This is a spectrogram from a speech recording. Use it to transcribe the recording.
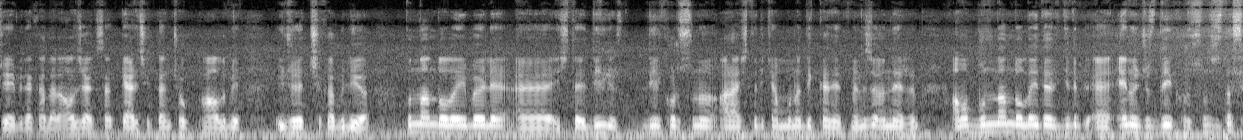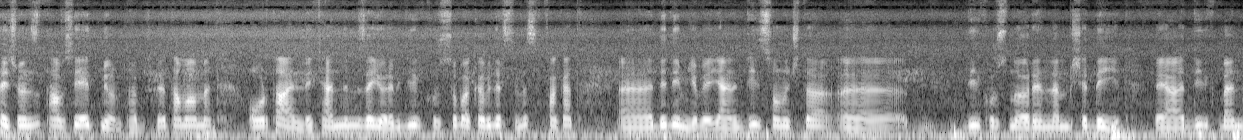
C1'e kadar alacaksak gerçekten çok pahalı bir ücret çıkabiliyor. Bundan dolayı böyle e, işte dil dil kursunu araştırırken buna dikkat etmenizi öneririm. Ama bundan dolayı da gidip e, en ucuz dil kursunuzu da seçmenizi tavsiye etmiyorum tabii ki de. Tamamen orta halde kendinize göre bir dil kursu bakabilirsiniz. Fakat e, dediğim gibi yani dil sonuçta dil kursunda öğrenilen bir şey değil veya dil ben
